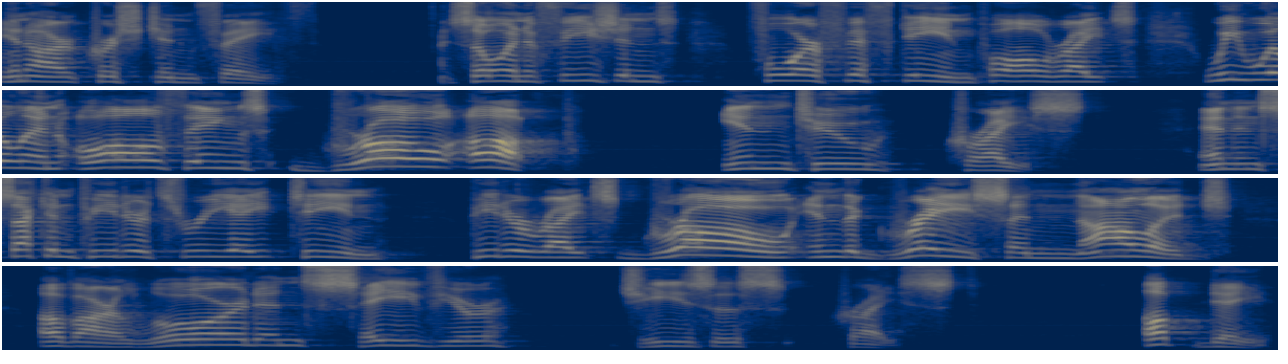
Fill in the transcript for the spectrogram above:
in our Christian faith. So in Ephesians 4:15, Paul writes, "We will in all things grow up into Christ." And in 2 Peter 3:18, Peter writes, Grow in the grace and knowledge of our Lord and Savior, Jesus Christ. Update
